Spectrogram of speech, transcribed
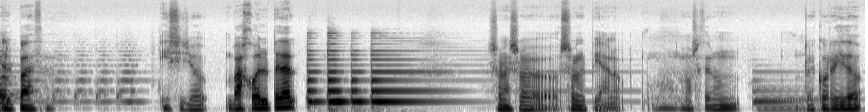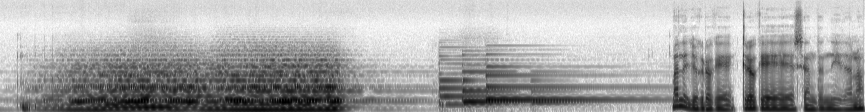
el pad. Y si yo bajo el pedal suena solo, el piano. Vamos a hacer un recorrido. Vale, yo creo que, creo que se ha entendido, ¿no?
